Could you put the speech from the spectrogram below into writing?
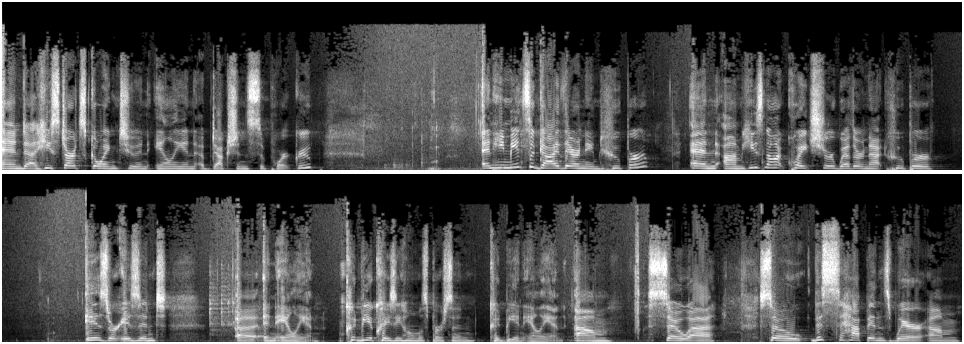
and uh, he starts going to an alien abduction support group. And he meets a guy there named Hooper, and um, he's not quite sure whether or not Hooper is or isn't uh, an alien. Could be a crazy homeless person, could be an alien. Um, so, uh, so this happens where um,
